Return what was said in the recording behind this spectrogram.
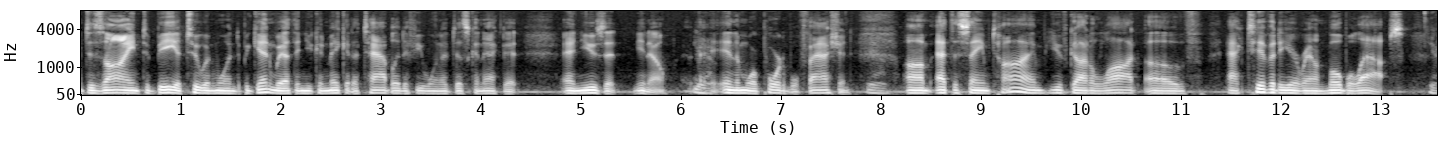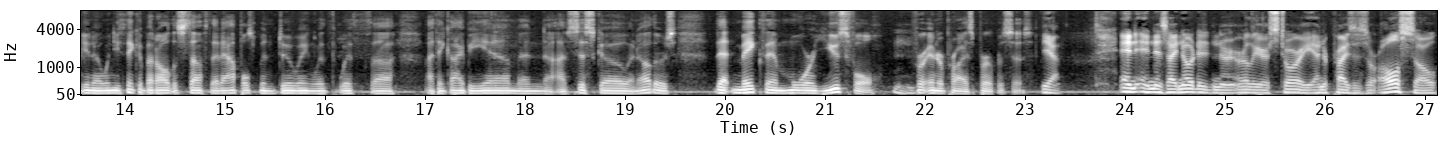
designed to be a two in one to begin with, and you can make it a tablet if you want to disconnect it and use it, you know, yeah. in a more portable fashion. Yeah. Um, at the same time, you've got a lot of activity around mobile apps. Yeah. You know, when you think about all the stuff that Apple's been doing with with uh, I think IBM and uh, Cisco and others that make them more useful mm-hmm. for enterprise purposes. Yeah. And, and as I noted in an earlier story, enterprises are also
